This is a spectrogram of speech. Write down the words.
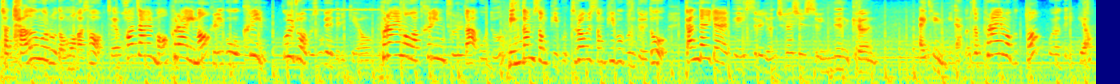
자 다음으로 넘어가서 제 화잘먹, 프라이머, 그리고 크림 꿀 조합을 소개해드릴게요. 프라이머와 크림 둘 다 모두 민감성 피부, 트러블성 피부분들도 깐달걀 베이스를 연출하실 수 있는 그런 아이템입니다. 먼저 프라이머부터 보여드릴게요.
